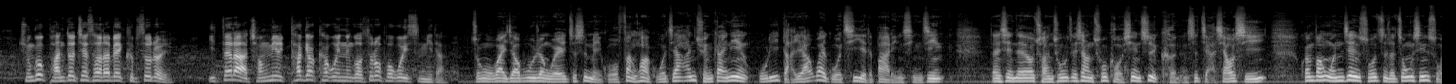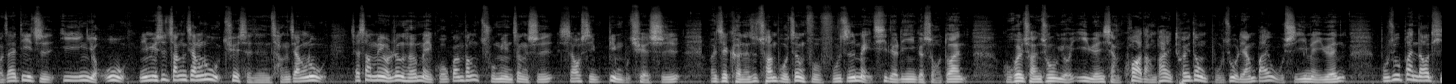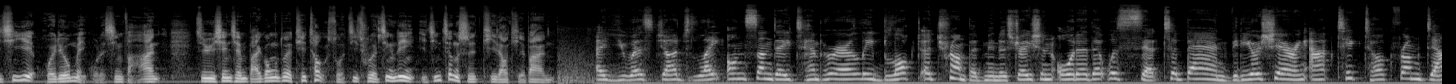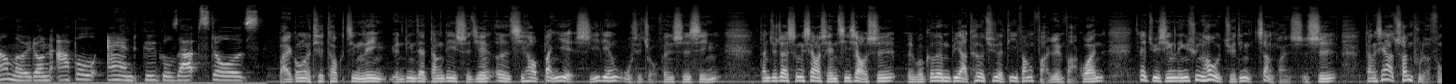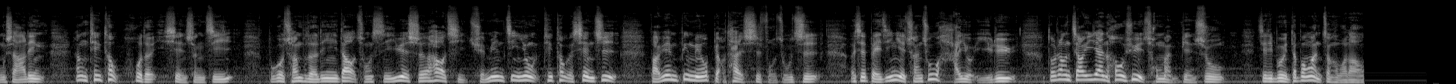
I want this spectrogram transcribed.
중국 반도체 산업의 급소를 잇따라정밀타격하고있는것으로보고있습니다。中国外交部认为这是美国泛化国家安全概念、无理打压外国企业的霸凌行径，但现在又传出这项出口限制可能是假消息。官方文件所指的中芯所在地址亦应有误，明明是张江路，却写成长江路，加上没有任何美国官方出面证实，消息并不确实，而且可能是川普政府扶植美企的另一个手段。国会传出有议员想跨党派推动补助两百五十亿美元，补助半导体企业回流美国的新法案。至于先前白宫对 TikTok TikTok 所祭出的禁令已经证实踢到铁板。A U.S. judge late on Sunday temporarily blocked a Trump administration order that was set to ban video sharing app TikTok from download on Apple and Google's app stores. 白宫的 TikTok 禁令原定在当地时间二十七号半夜十一点五十九分实行，但就在生效前七小时，美国哥伦比亚特区的地方法院法官在举行聆讯后决定暂缓实施，挡下川普的封杀令，让 TikTok 获得一线生机。不过，川普的另一道从十一月十二号起全面禁用 TikTok 的限制，法院并没有表态是否阻止，而且北京也传出还有疑虑，都让交易案后续充满变数。接力部灯光案综合报道。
